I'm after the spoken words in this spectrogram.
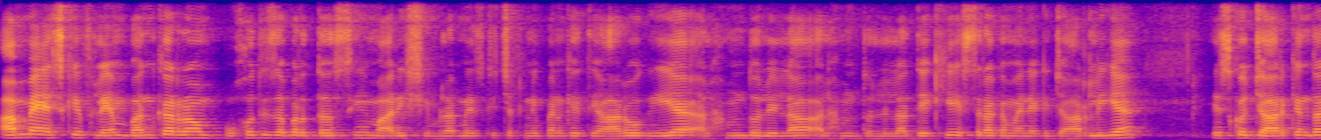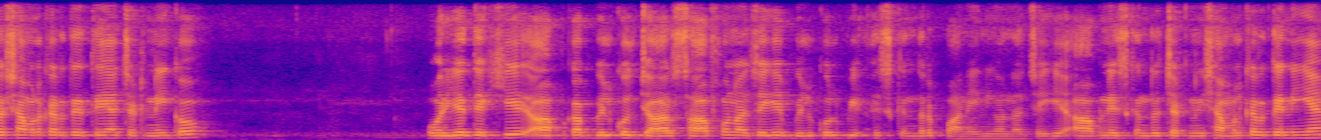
अब मैं इसकी फ्लेम बंद कर रहा हूँ। बहुत ही ज़बरदस्त ही हमारी शिमला मिर्च की चटनी बन के तैयार हो गई है। अल्हम्दुलिल्लाह अल्हम्दुलिल्लाह। देखिए, इस तरह का मैंने एक जार लिया है। इसको जार के अंदर शामिल कर देते हैं चटनी को। और ये देखिए, आपका बिल्कुल जार साफ़ होना चाहिए, बिल्कुल भी इसके अंदर पानी नहीं होना चाहिए। आपने इसके अंदर चटनी शामिल कर देनी है।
